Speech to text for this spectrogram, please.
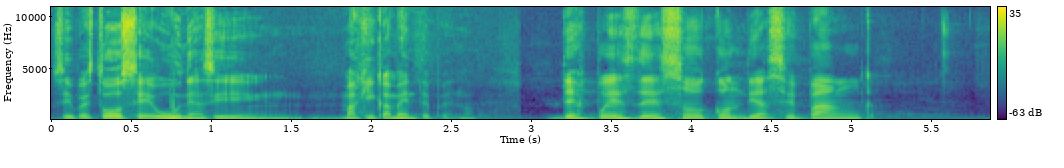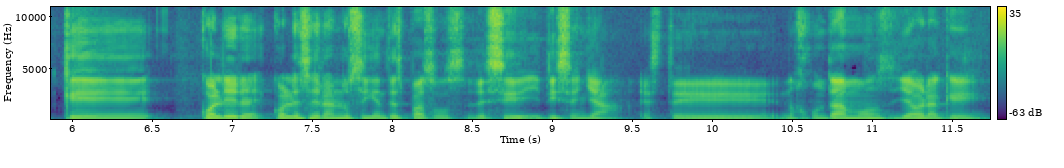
Sí, pues todo se une así mágicamente, pues, ¿no? Después de eso, con Diazepam, ¿qué, cuál era- ¿cuáles eran los siguientes pasos? Deci- dicen, ya, este, nos juntamos y ahora qué?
